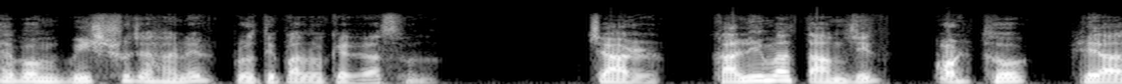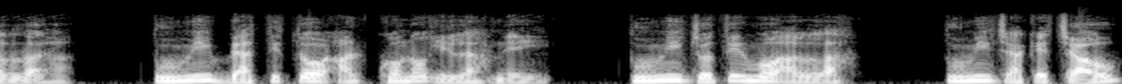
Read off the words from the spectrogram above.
এবং বিশ্বজাহানের প্রতিপালকের রাসূল। চার, কালিমা তামজিদ, অর্থ, হে আল্লাহ, তুমি ব্যতীত আর কোনো ইলাহ নেই। তুমি জ্যোতির্ম আল্লাহ, তুমি যাকে চাও,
